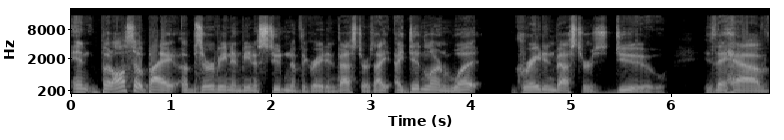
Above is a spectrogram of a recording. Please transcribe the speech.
and but also by observing and being a student of the great investors I, I did learn what great investors do is they have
